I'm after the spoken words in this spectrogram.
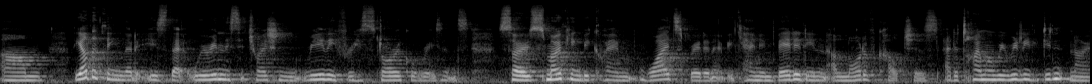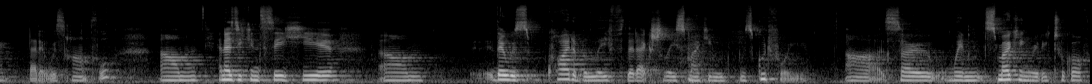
Um, the other thing that is that we're in this situation really for historical reasons. So smoking became widespread and it became embedded in a lot of cultures at a time when we really didn't know that it was harmful. Um, and as you can see here, um, there was quite a belief that actually smoking was good for you. Uh, so when smoking really took off,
